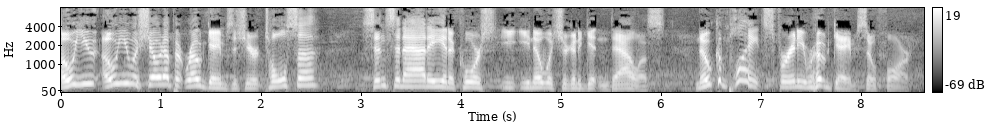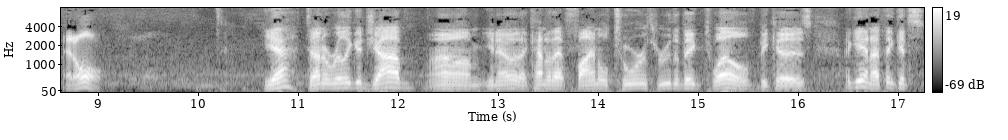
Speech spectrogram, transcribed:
OU OU has showed up at road games this year. Tulsa, Cincinnati, and of course you, you know what you're going to get in Dallas. No complaints for any road games so far at all. Yeah, done a really good job. Um, you know, that kind of that final tour through the Big 12 because again, I think it's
